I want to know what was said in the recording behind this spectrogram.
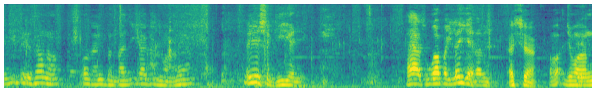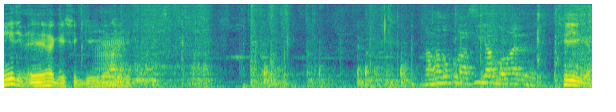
ਇਹ ਵੀ ਮੇਰੇ ਹਿਸਾਬ ਨਾਲ ਉਹ ਨਹੀਂ ਬੰਦਾ ਜੀ ਆ ਕੇ ਜਵਾਨ ਆ। ਨਹੀਂ ਇਹ ਛੱਗੀ ਆ ਜੀ। ਹੈ ਸੂਆ ਪਹਿਲਾਂ ਹੀ ਆ ਇਹਦਾ ਵੀ। ਅੱਛਾ। ਜਵਾਨ ਨਹੀਂ ਹੈ ਜੀ ਇਹ ਹੈਗੀ ਛਿੱਗੀ ਆ। ਜਿਹੜੀ 10 ਤੋਂ ਪਲੱਸ ਹੀ ਆ ਬੋਲਾ ਇਹਦੇ ਥਲੇ। ਠੀਕ ਹੈ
